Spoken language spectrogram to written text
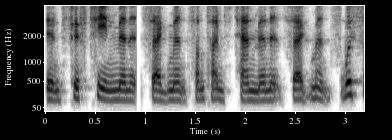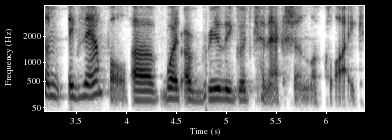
in 15 minute segments, sometimes 10 minute segments with some examples of what a really good connection look like.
